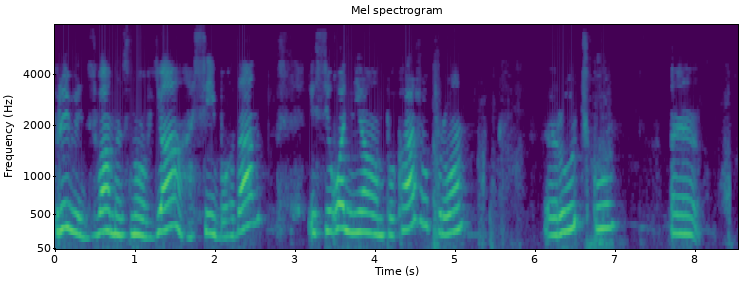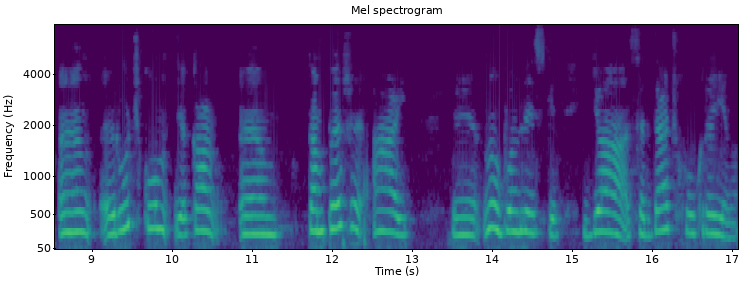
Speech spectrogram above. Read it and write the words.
Привіт! З вами знов я, Гасій Богдан. І сьогодні я вам покажу про ручку, е, е, ручку, яка е, там пише I, е, ну по-англійськи Я сердечко Україна.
